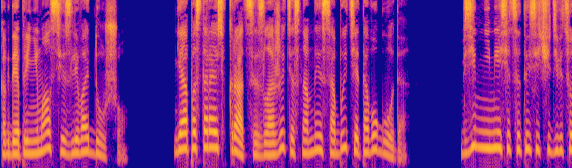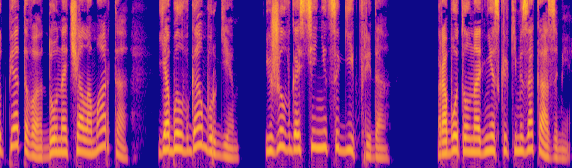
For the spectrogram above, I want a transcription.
когда я принимался изливать душу. Я постараюсь вкратце изложить основные события того года. В зимние месяцы 1905 до начала марта я был в Гамбурге и жил в гостинице Гипфрида. Работал над несколькими заказами.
